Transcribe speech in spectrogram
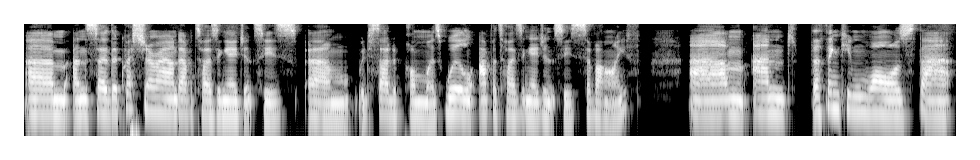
um, and so the question around advertising agencies um, we decided upon was: Will advertising agencies survive? Um, and the thinking was that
